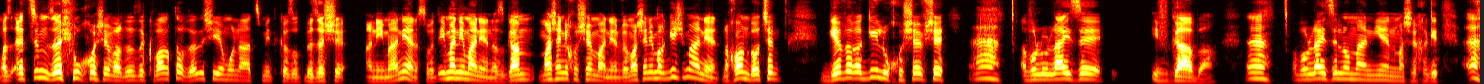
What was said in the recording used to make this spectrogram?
אז עצם זה שהוא חושב על זה, זה כבר טוב, זה איזושהי אמונה עצמית כזאת בזה שאני מעניין. זאת אומרת, אם אני מעניין, אז גם מה שאני חושב מעניין ומה שאני מרגיש מעניין, נכון? בעוד שגבר רגיל הוא חושב ש... אה, אבל אולי זה יפגע בה. אה, אבל אולי זה לא מעניין מה שחגית. אה,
